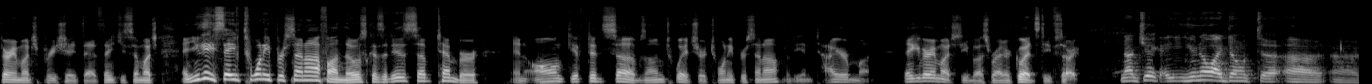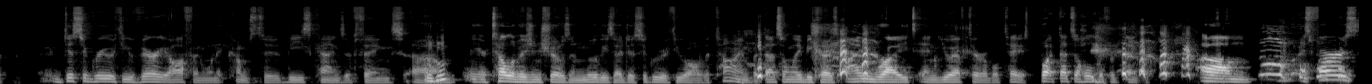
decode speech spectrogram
Very much appreciate that. Thank you so much. And you guys save 20% off on those because it is September and all gifted subs on Twitch are 20% off for the entire month. Thank you very much, CBus writer. Go ahead, Steve. Sorry. Now, Jake, you know I don't uh, uh, uh, disagree with you very often when it comes to these kinds of things. Um, Your television shows and movies, I disagree with you all the time, but that's only because I'm right and you have terrible taste. But that's a whole different thing. Um, as far as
